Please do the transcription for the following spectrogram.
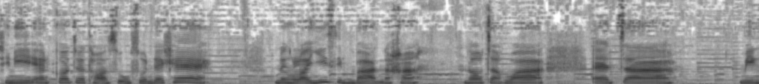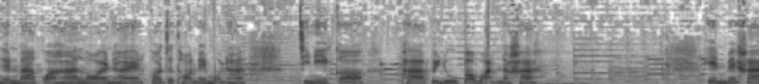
ทีนี้แอดก็จะถอนสูงสุดได้แค่ 120 บาทนะคะ นอกจากว่าแอดจะ มีเงินมากกว่า 500นะคะแอดก็จะถอนได้หมดนะคะทีนี้ก็พาไปดูประวัตินะคะ เห็นไหมคะ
